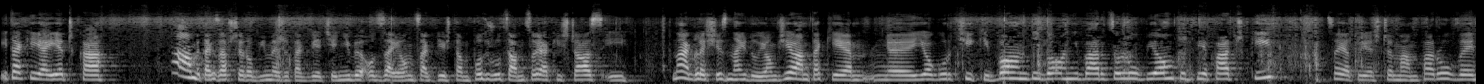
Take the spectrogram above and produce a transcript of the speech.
I takie jajeczka. A my tak zawsze robimy, że tak wiecie, niby od zająca gdzieś tam podrzucam co jakiś czas i nagle się znajdują. Wzięłam takie e, jogurciki Bondi, bo oni bardzo lubią. Tu dwie paczki. Co ja tu jeszcze mam? Parówy.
